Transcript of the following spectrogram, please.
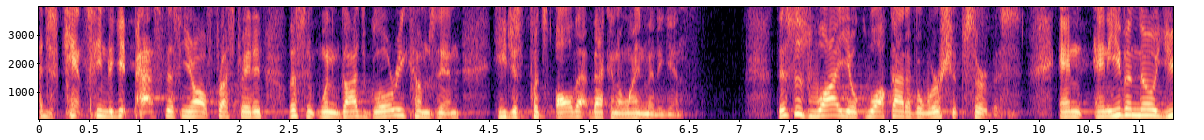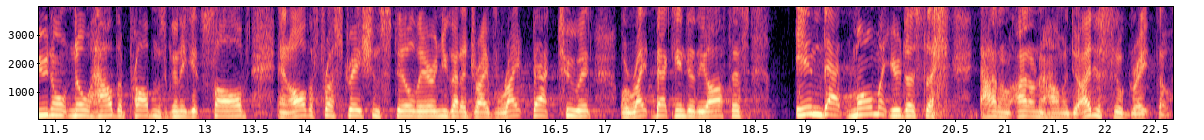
I just can't seem to get past this, and you're all frustrated. Listen, when God's glory comes in, He just puts all that back in alignment again. This is why you'll walk out of a worship service. And, and even though you don't know how the problem's to get solved and all the frustration's still there and you got to drive right back to it or right back into the office, in that moment, you're just like, I don't, I don't know how I'm to do it. I just feel great though.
